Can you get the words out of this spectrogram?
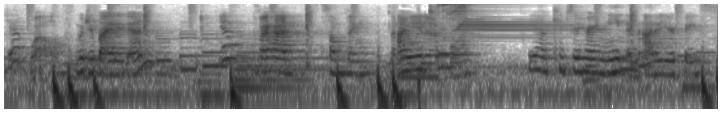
Yeah. Well, Would you buy it again? yeah. If I had something that I, I would needed it for. Yeah, keeps your hair neat and out of your face.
